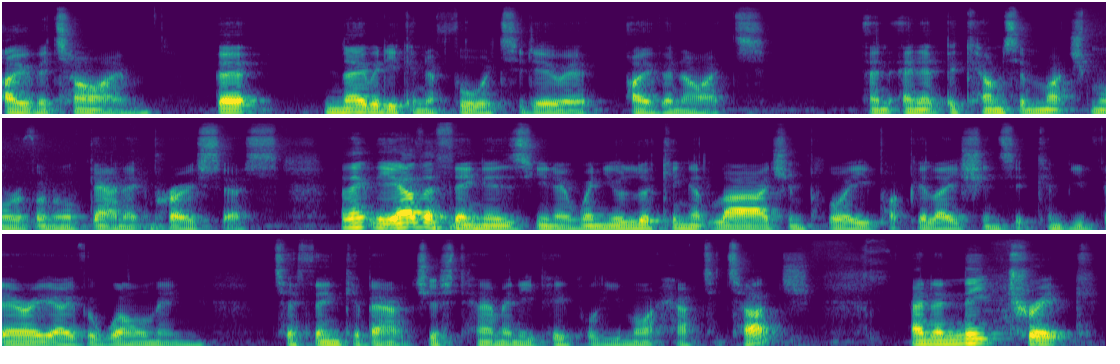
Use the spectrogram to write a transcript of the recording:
over time, but nobody can afford to do it overnight. And, and it becomes a much more of an organic process. I think the other thing is, you know, when you're looking at large employee populations, it can be very overwhelming to think about just how many people you might have to touch. And a neat trick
